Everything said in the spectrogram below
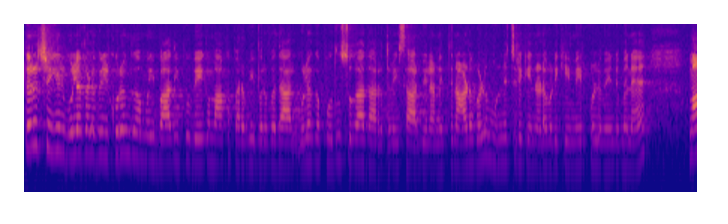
திருச்சியில் உலகளவில் குரங்கு அம்மை பாதிப்பு வேகமாக பரவி வருவதால் உலக பொது சுகாதாரத்துறை சார்பில் அனைத்து நாடுகளும் முன்னெச்சரிக்கை நடவடிக்கையை மேற்கொள்ள வேண்டும் என மா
